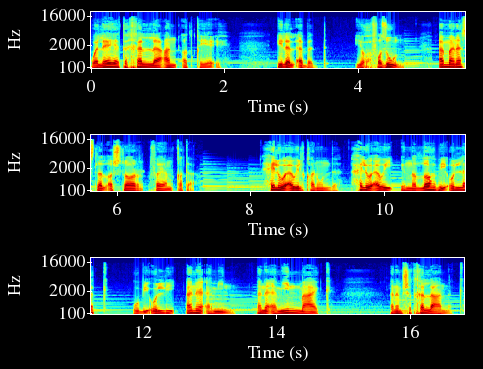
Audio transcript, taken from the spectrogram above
ولا يتخلى عن أتقيائه. إلى الأبد يحفظون أما نسل الأشرار فينقطع. حلو قوي القانون ده. حلو قوي إن الله بيقولك وبيقول لي أنا أمين. أنا أمين معاك. أنا مش هتخلى عنك.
